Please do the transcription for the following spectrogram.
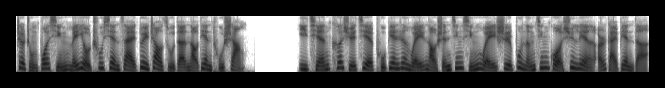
这种波形没有出现在对照组的脑电图上。以前科学界普遍认为，脑神经行为是不能经过训练而改变的。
